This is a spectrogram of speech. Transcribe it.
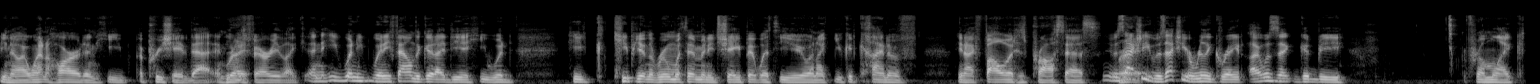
you know, I went hard, and he appreciated that, and he Right. was very like, and he when he when he found a good idea, he would he'd keep you in the room with him, and he'd shape it with you, and like you could kind of, you know, I followed his process. It was Right. actually it was actually a really great. I was at Goodby from like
